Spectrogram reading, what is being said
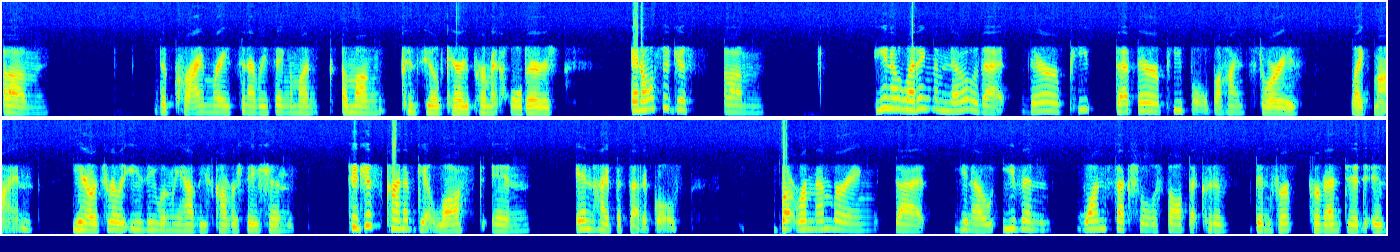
um, the crime rates and everything among among concealed carry permit holders, and also just um, you know letting them know that there are people that there are people behind stories like mine. You know, it's really easy when we have these conversations to just kind of get lost in in hypotheticals. But remembering that, you know, even one sexual assault that could have been prevented is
